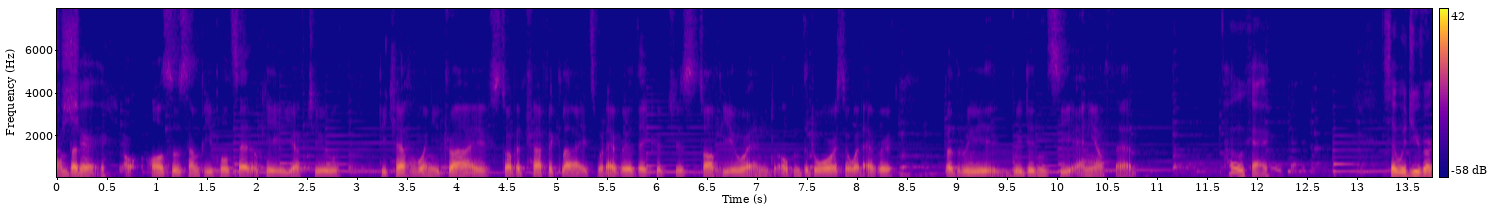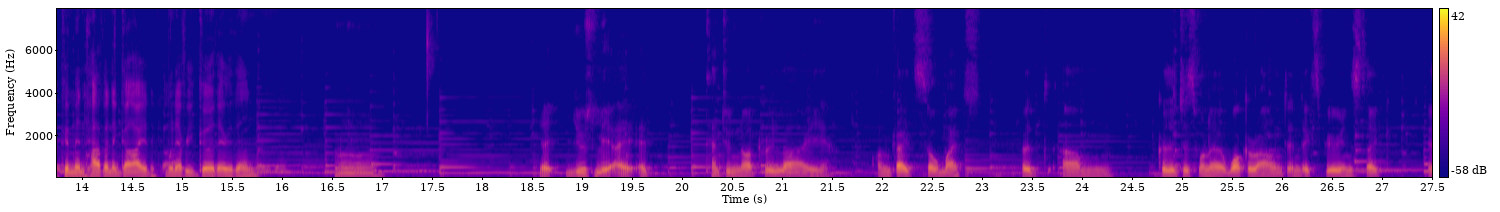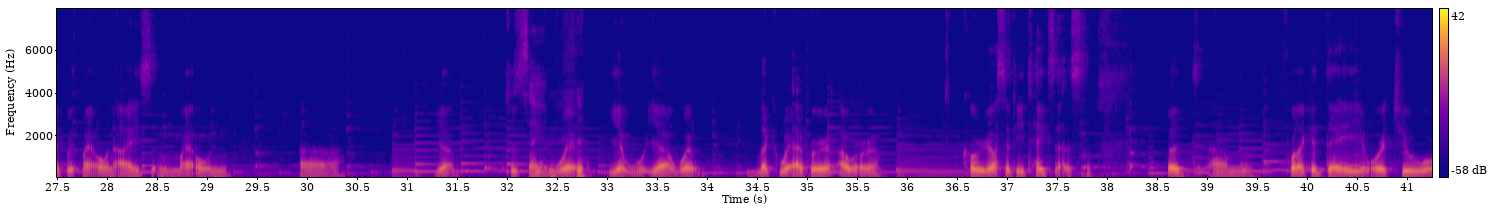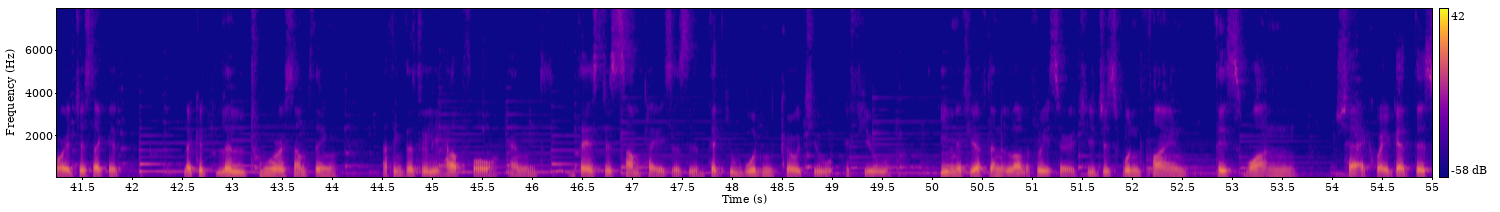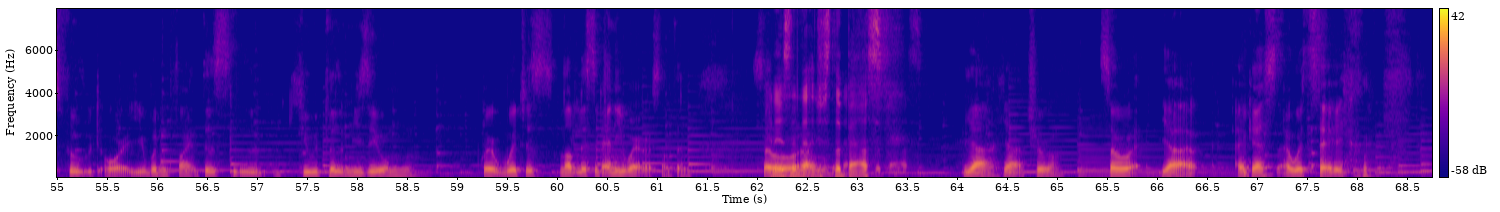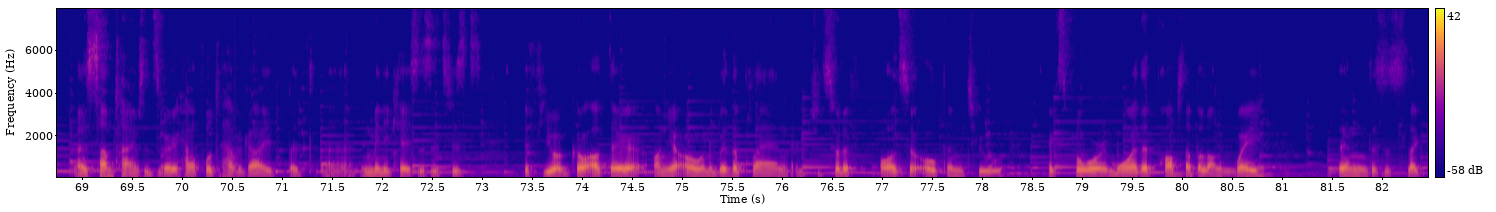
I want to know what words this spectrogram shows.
Um, but sure. also, some people said, okay, you have to be careful when you drive, stop at traffic lights, whatever. They could just stop you and open the doors or whatever. But really, we didn't see any of that. Oh, okay. So would you recommend having a guide whenever you go there then? Mm. Yeah, usually I, I tend to not rely on guides so much, but because I just want to walk around and experience like it with my own eyes and my own, uh, yeah, just Same. where, yeah, yeah, where, like wherever our curiosity takes us. But um, for like a day or two, or just like a like a little tour or something, I think that's really helpful. And there's just some places that, you wouldn't go to if you, even if you have done a lot of research, you just wouldn't find this one shack where you get this food, or you wouldn't find this cute little museum where, which is not listed anywhere or something. So and isn't that um, just the best? yeah, yeah, true. So, yeah, I guess I would say uh, sometimes it's very helpful to have a guide, but uh, in many cases, it's just if you go out there on your own with a plan and just sort of also open to explore more that pops up along the way, then this is like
